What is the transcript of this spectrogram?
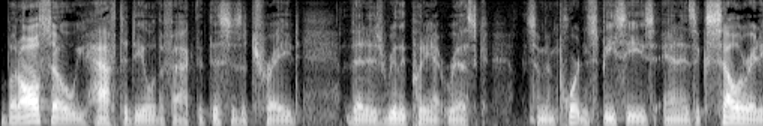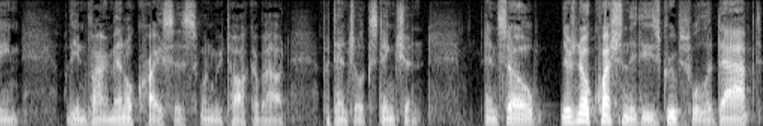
But also, we have to deal with the fact that this is a trade that is really putting at risk some important species and is accelerating the environmental crisis when we talk about potential extinction. And so there's no question that these groups will adapt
